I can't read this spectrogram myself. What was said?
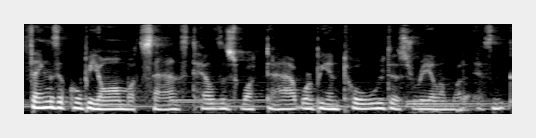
things that go beyond what science tells us, what uh, we're being told is real and what it isn't.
